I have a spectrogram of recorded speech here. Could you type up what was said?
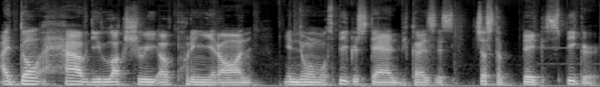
I don't have the luxury of putting it on in normal speaker stand because it's just a big speaker.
